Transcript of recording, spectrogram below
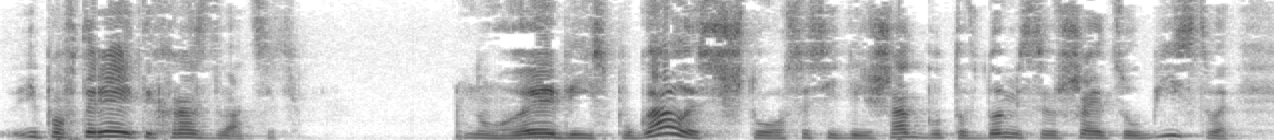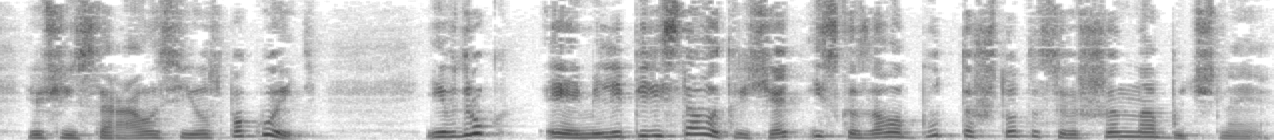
и повторяет их раз двадцать. Но Эбби испугалась, что соседи решат, будто в доме совершается убийство, и очень старалась ее успокоить. И вдруг Эмили перестала кричать и сказала, будто что-то совершенно обычное.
